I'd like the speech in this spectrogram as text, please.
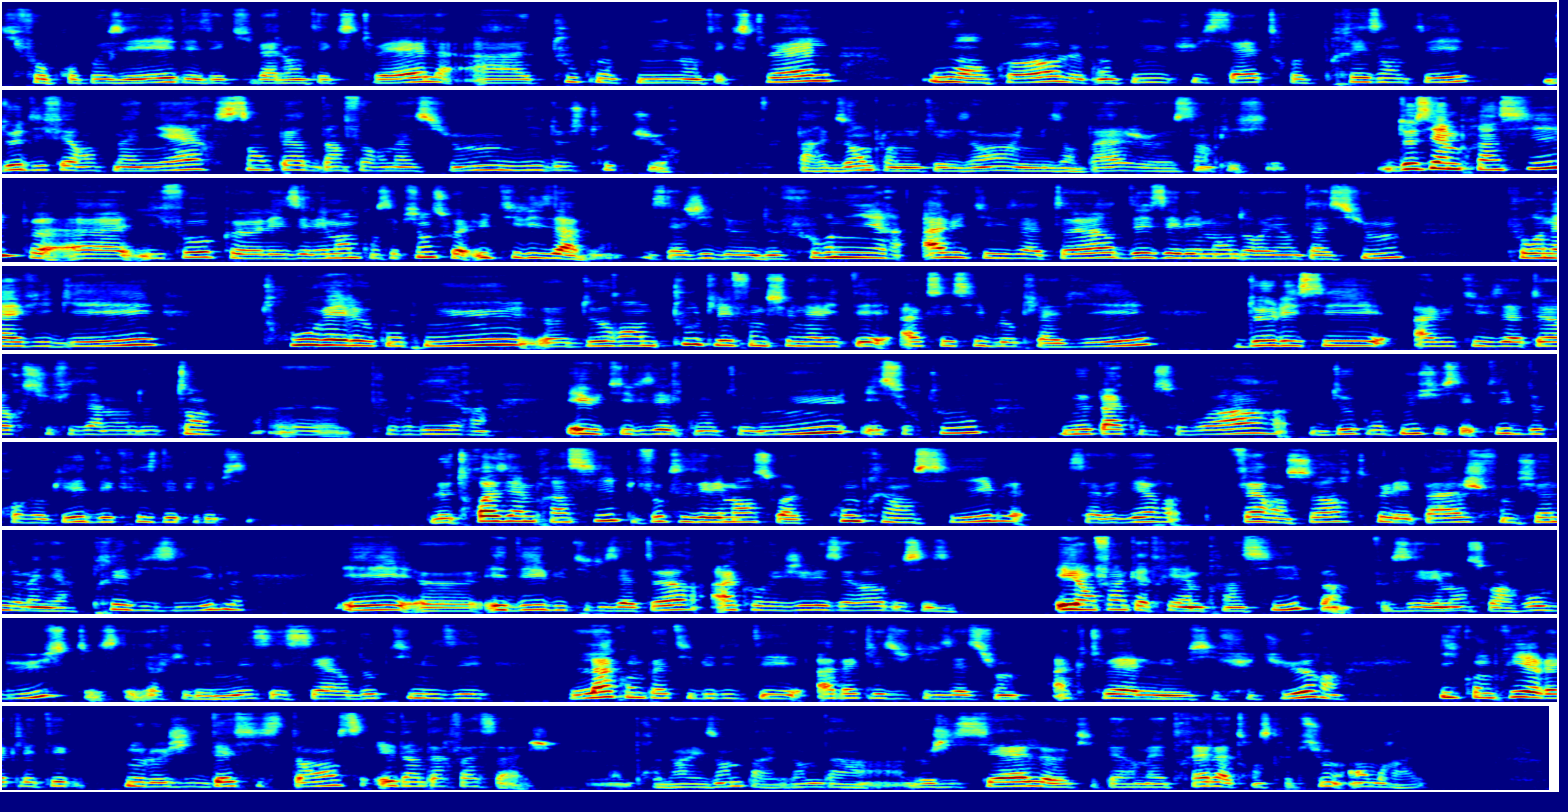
Il faut proposer des équivalents textuels à tout contenu non textuel ou encore le contenu puisse être présenté de différentes manières sans perte d'information ni de structure par exemple en utilisant une mise en page euh, simplifiée. Deuxième principe, euh, il faut que les éléments de conception soient utilisables. Il s'agit de, fournir à l'utilisateur des éléments d'orientation pour naviguer, trouver le contenu, euh, de rendre toutes les fonctionnalités accessibles au clavier, de laisser à l'utilisateur suffisamment de temps pour lire et utiliser le contenu, et surtout ne pas concevoir de contenu susceptible de provoquer des crises d'épilepsie. Le troisième principe, il faut que ces éléments soient compréhensibles. Ça veut dire faire en sorte que les pages fonctionnent de manière prévisible et euh, aider l'utilisateur à corriger les erreurs de saisie. Et enfin, quatrième principe, il faut que ces éléments soient robustes, c'est-à-dire qu'il est nécessaire d'optimiser la compatibilité avec les utilisations actuelles mais aussi futures, y compris avec les technologies d'assistance et d'interfaçage. En prenant l'exemple par exemple d'un logiciel qui permettrait la transcription en braille.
